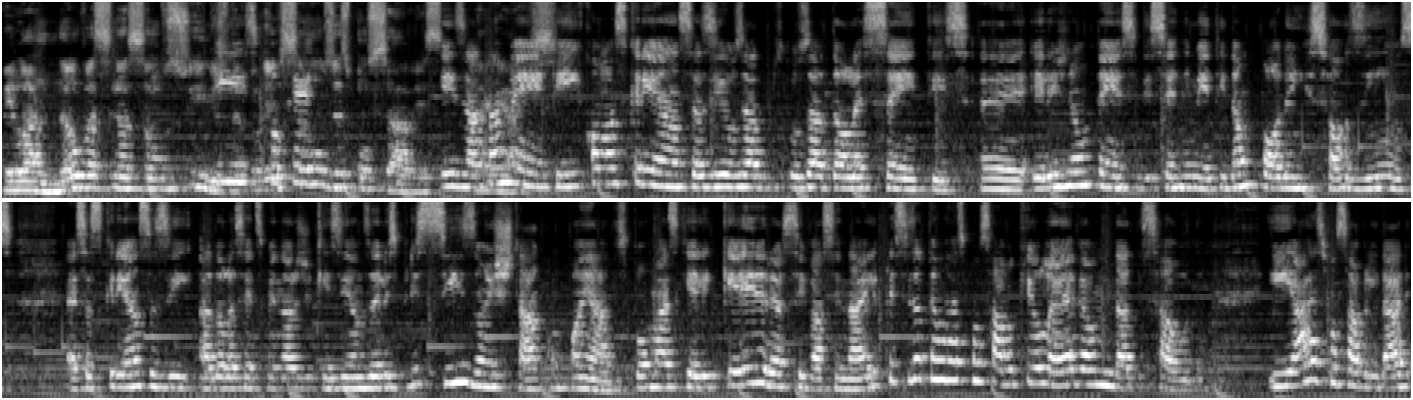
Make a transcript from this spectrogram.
Pela não vacinação dos filhos, né? Isso, né? porque, porque eles são os responsáveis. Exatamente. E como as crianças e os, os adolescentes, é, eles não têm esse discernimento e não podem ir sozinhos, essas crianças e adolescentes menores de 15 anos, eles precisam estar acompanhados. Por mais que ele queira se vacinar, ele precisa ter um responsável que o leve à unidade de saúde. E a responsabilidade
